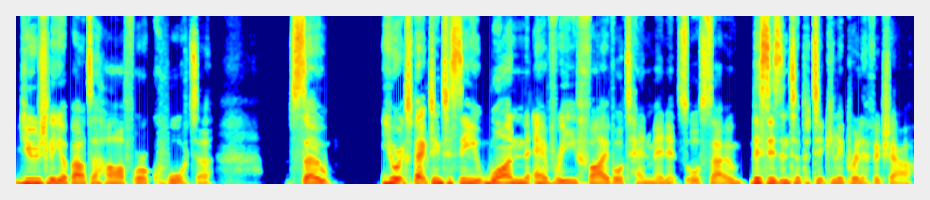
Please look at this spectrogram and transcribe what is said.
usually about a half or a quarter. So you're expecting to see one every five or 10 minutes or so. This isn't a particularly prolific shower.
